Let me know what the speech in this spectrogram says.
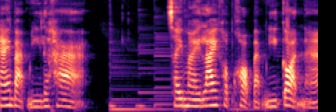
ง่าย ๆ แบบนี้เลยค่ะ ใช้ไม้ไล่ขอบๆแบบนี้ก่อนนะ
